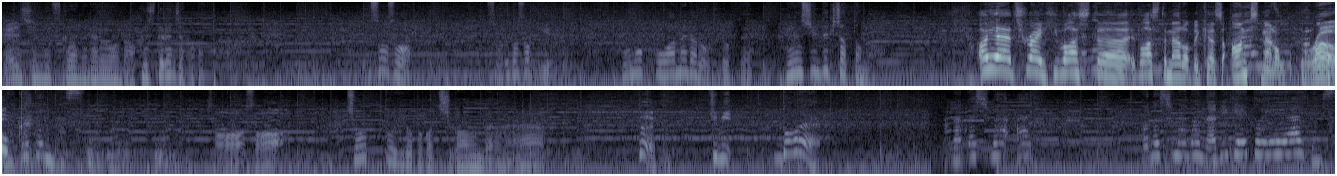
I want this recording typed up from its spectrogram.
変身に使うメダルをなくしてるんじゃなかったかな。そうそう。それがさっきこのコアメダルを拾って変身できちゃったんだ。Oh yeah, that's right. He lost the lost the medal because Onk's medal broke. ちょっと色とか違うんだよね。って君誰？私は愛この島のナビゲート AI です。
